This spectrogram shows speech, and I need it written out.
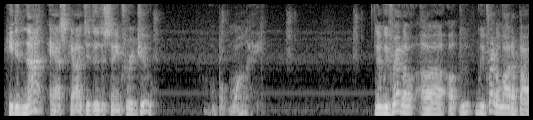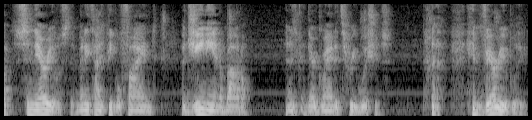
He did not ask God to do the same for a Jew. But why? Now we've read a uh, we've read a lot about scenarios that many times people find a genie in a bottle, and they're granted three wishes. Invariably,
